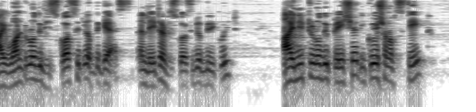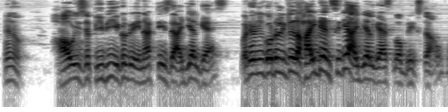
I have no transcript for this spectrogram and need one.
I want to know the viscosity of the gas and later viscosity of the liquid. I need to know the pressure, equation of state, you know, how is the PV equal to nRT is the ideal gas. But when you go to little high density, ideal gas law breaks down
